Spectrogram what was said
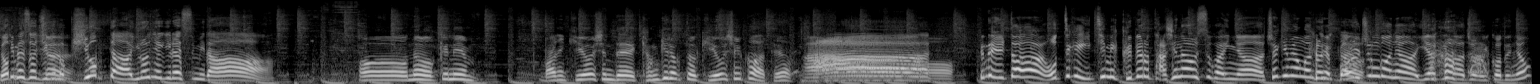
옆에서 지금 네. 너 귀엽다 이런 얘기를 했습니다. 어, 오늘 어깨님 많이 귀여우신데 경기력도 귀여우실 것 같아요. 아, 어, 근데 일단 어떻게 이 팀이 그대로 다시 나올 수가 있냐? 최기명한테. 뭘 준 거냐 이야기가 좀 있거든요.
